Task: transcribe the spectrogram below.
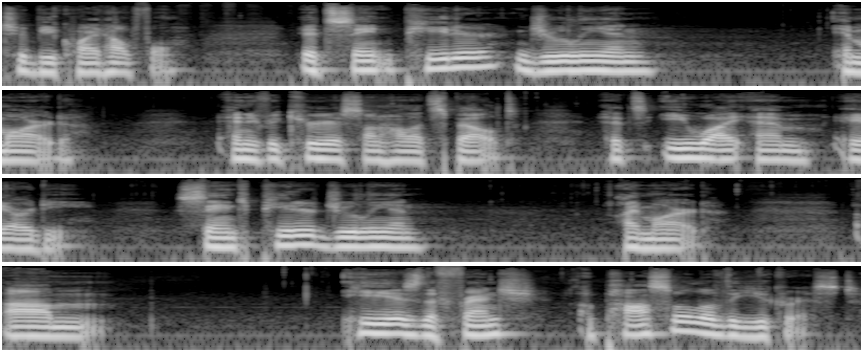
to be quite helpful. It's Saint Peter Julian Eymard, and if you're curious on how it's spelled, it's E Y M A R D. Saint Peter Julian Eymard. Um, he is the French apostle of the Eucharist,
